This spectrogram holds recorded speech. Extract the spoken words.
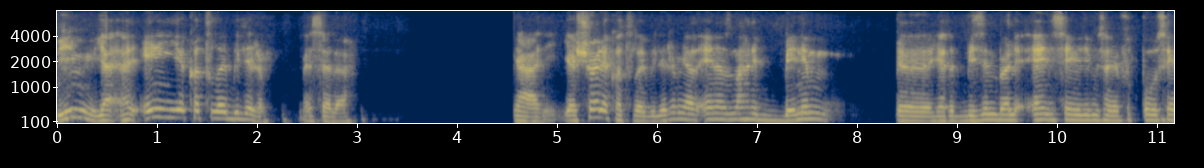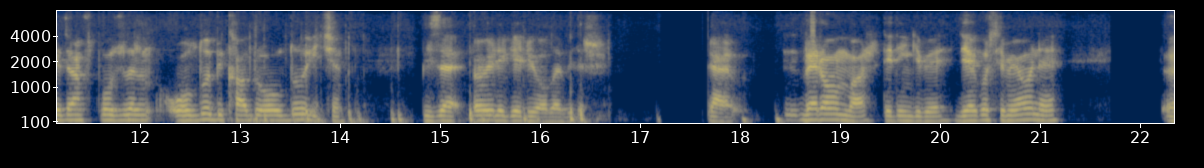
bilmiyorum yani en iyiye katılabilirim mesela. Yani ya şöyle katılabilirim ya en azından hani benim e, ya da bizim böyle en sevdiğimiz hani futbolu sevdiren futbolcuların olduğu bir kadro olduğu için bize öyle geliyor olabilir. Yani Veron var dediğin gibi. Diego Simeone e,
